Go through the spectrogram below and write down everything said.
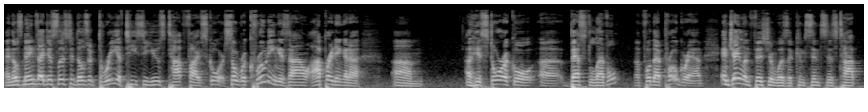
And those names I just listed, those are three of TCU's top five scores. So recruiting is now operating at a um, a historical uh, best level uh, for that program. And Jaylen Fisher was a consensus top,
